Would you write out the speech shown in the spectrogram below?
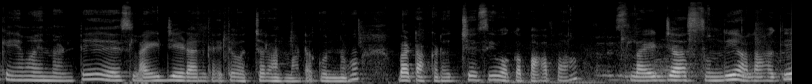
ఇందాక ఏమైందంటే స్లైడ్ చేయడానికి అయితే వచ్చాడనమాట గున్ను. బట్ అక్కడ వచ్చేసి ఒక పాప స్లైడ్ చేస్తుంది. అలాగే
